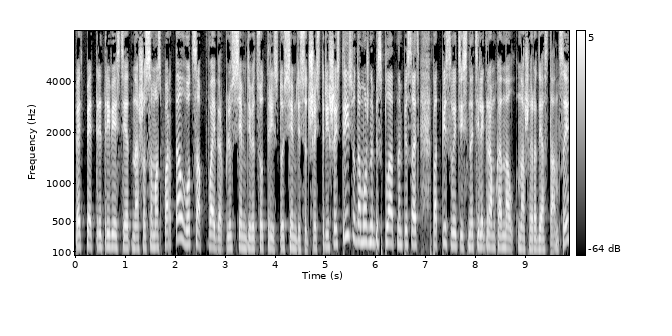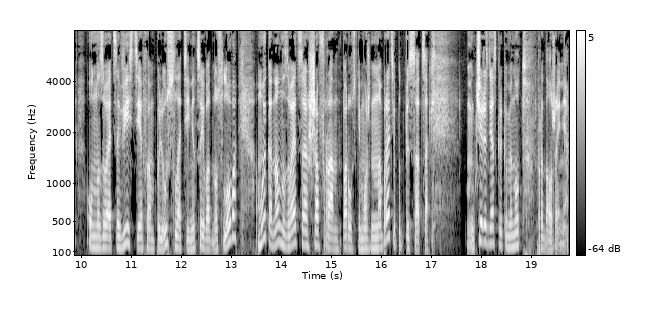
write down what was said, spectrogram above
5533 Вести – это наш СМС-портал. WhatsApp, Viber, плюс 7 903 176 363. Сюда можно бесплатно писать. Подписывайтесь на телеграм-канал нашей радиостанции. Он называется Вести ФМ+, плюс, латиницей в одно слово. Мой канал называется Шафран. По-русски можно набрать и подписаться. Через несколько минут продолжение.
